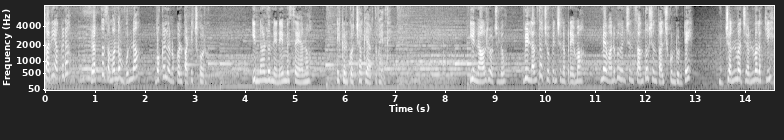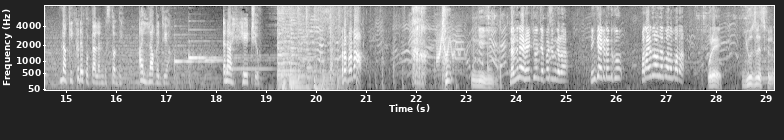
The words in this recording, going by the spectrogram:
కానీ అక్కడ రక్త సంబంధం ఉన్నా ఒకళ్ళనొకళ్ళు పట్టించుకోరు. ఇన్నాళ్ళు నేనేం మిస్ అయ్యానో ఇక్కడికి వచ్చాకే అర్థమైంది. ఈ నాలుగు రోజులు వీళ్ళంతా చూపించిన ప్రేమ మేం అనుభవించిన సంతోషం తలుచుకుంటుంటే జన్మ జన్మలకి నాకు ఇక్కడే పుట్టాలనిపిస్తోంది. I love India and I hate you Prabha. నీ. నందినే హేట్ అని చెప్పేసింది కదా. ఇంకా ఎక్కడెందుకు? మన హైదరాబాద్ పదం పద. ఒరే యూజ్లెస్ ఫెలో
